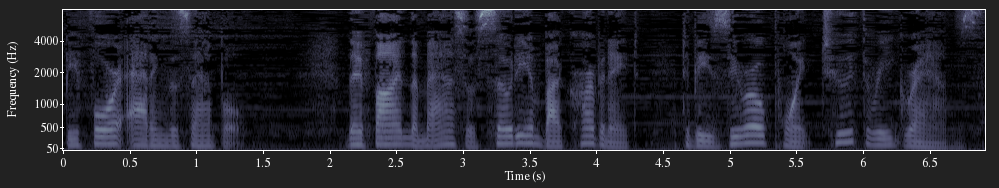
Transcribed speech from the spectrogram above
before adding the sample. They find the mass of sodium bicarbonate to be 0.23 grams.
